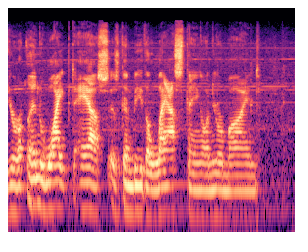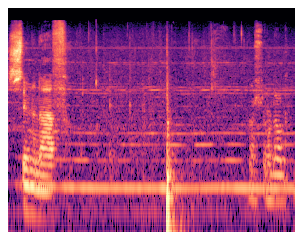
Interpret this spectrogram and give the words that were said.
your unwiped ass is going to be the last thing on your mind soon enough. Hush, little dog.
